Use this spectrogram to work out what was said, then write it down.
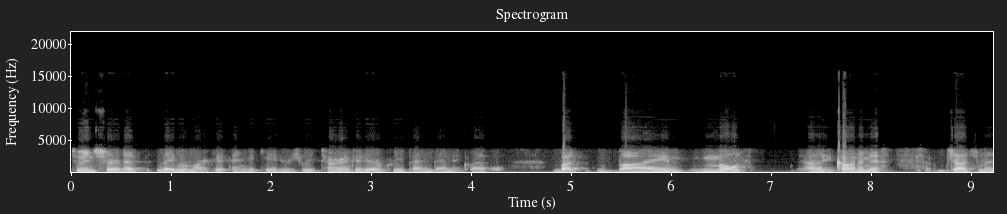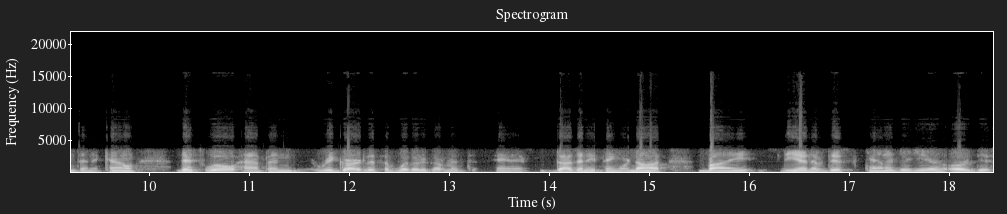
to ensure that labor market indicators return to their pre-pandemic level. But by most uh, economists' judgment and account, this will happen regardless of whether the government uh, does anything or not by the end of this calendar year or this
